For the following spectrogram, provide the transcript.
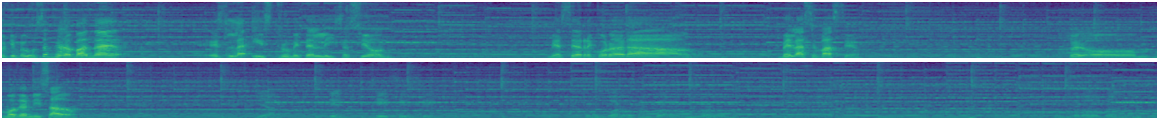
Lo que me gusta de la banda es la instrumentalización. Me hace recordar a Bella Sebastian. Pero modernizado. Ya, sí, sí, sí, sí. Concuerdo, concuerdo, concuerdo. Concuerdo totalmente.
